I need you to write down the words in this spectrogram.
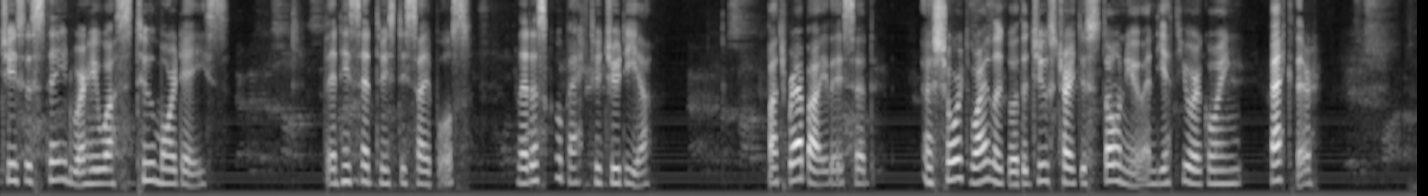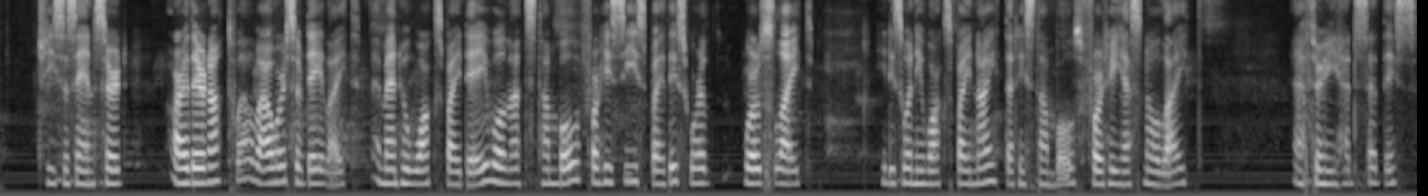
Jesus stayed where he was two more days. Then he said to his disciples, Let us go back to Judea. But, Rabbi, they said, a short while ago the Jews tried to stone you, and yet you are going back there. Jesus answered, Are there not twelve hours of daylight? A man who walks by day will not stumble, for he sees by this world world's light. It is when he walks by night that he stumbles, for he has no light. After he had said this,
